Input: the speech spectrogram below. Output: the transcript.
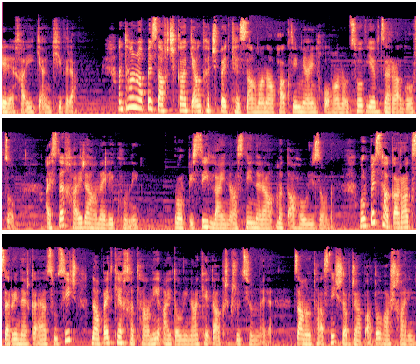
երեխայի կյանքի վրա։ Ընդհանրապես աղջկա կյանքը չպետք է սահմանափակվի միայն խոհանոցով եւ ձեռագործով։ Այստեղ հայրը անելիք ունի որpիսի լայնացնի նրա մտահորիզոնը։ Որպես հակառակ սեռի ներկայացուցիչ, նա պետք է խթանի այդ օրինակ հետաքրքրությունները, ծանոթացնի շրջապատող աշխարհին։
